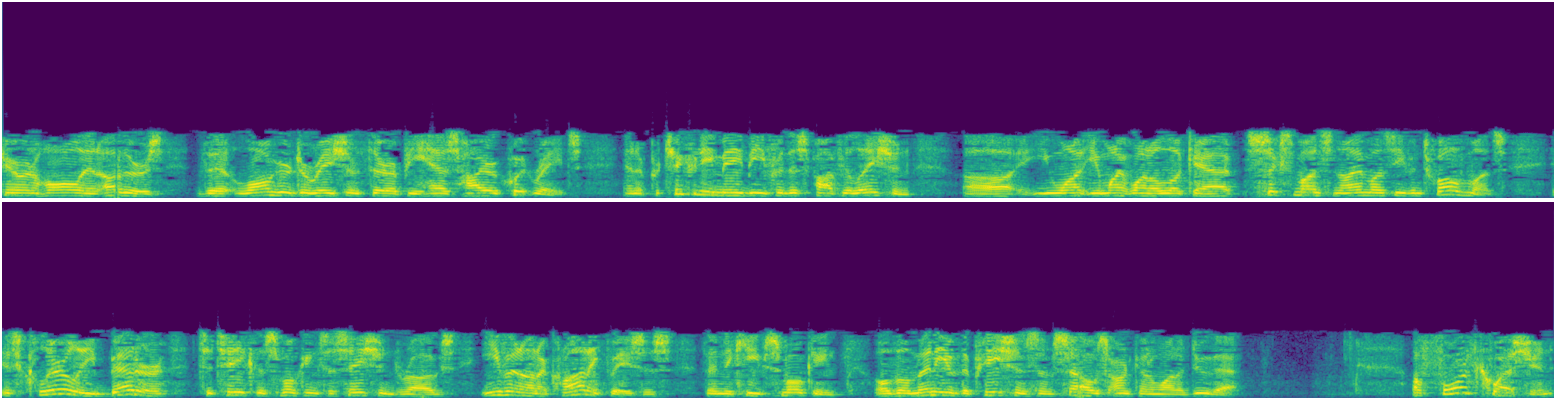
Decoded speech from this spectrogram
Sharon Hall and others that longer duration therapy has higher quit rates. and it particularly may be for this population, uh, you want you might want to look at six months, nine months, even 12 months. It's clearly better to take the smoking cessation drugs, even on a chronic basis, than to keep smoking. Although many of the patients themselves aren't going to want to do that. A fourth question,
